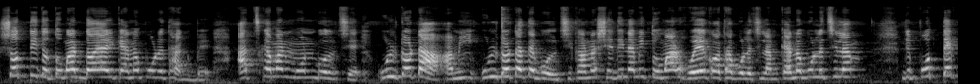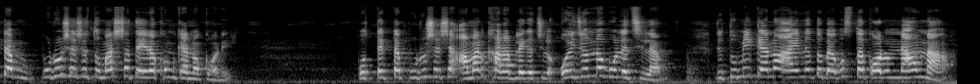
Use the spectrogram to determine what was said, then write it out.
সত্যি তো তোমার দয়ায় কেন পড়ে থাকবে? আজকে আমার মন বলছে, উল্টোটা আমি উল্টোটাতে বলছি, কারণ সেদিন আমি তোমার হয়ে কথা বলেছিলাম। কেন বলেছিলাম? যে প্রত্যেকটা পুরুষ এসে তোমার সাথে এরকম কেন করে? প্রত্যেকটা পুরুষ এসে আমার খারাপ লেগেছিল। ওই জন্য বলেছিলাম যে তুমি কেন আইনত ব্যবস্থা করো, নাও না।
